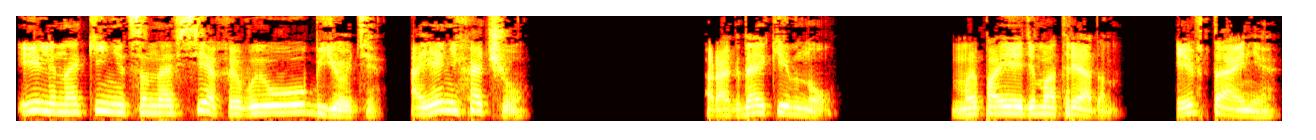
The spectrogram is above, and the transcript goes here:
Или накинется на всех, и вы его убьете, а я не хочу». Рогдай кивнул. «Мы поедем отрядом. И в тайне.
